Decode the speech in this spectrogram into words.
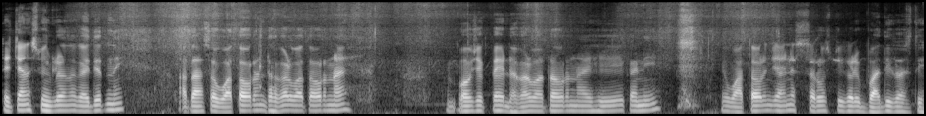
त्याच्यानं स्प्रिंकलरनं काही देत नाही. आता असं वातावरण ढगाळ वातावरण आहे. पाहू शकता हे ढगाळ वातावरण आहे हे का नाही हे वातावरण जे आहे ना सर्वच पिकाला बाधिक असते.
